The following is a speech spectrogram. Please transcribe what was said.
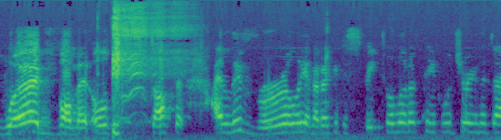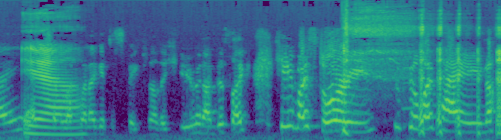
word vomit all this stuff that I live rurally and I don't get to speak to a lot of people during the day. Yeah. So like when I get to speak to another human, I'm just like, hear my story, feel my pain.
